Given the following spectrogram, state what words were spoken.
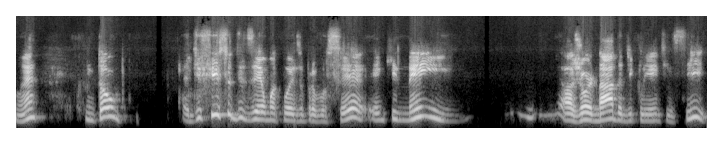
Não é? Então, é difícil dizer uma coisa para você em que nem a jornada de cliente em si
